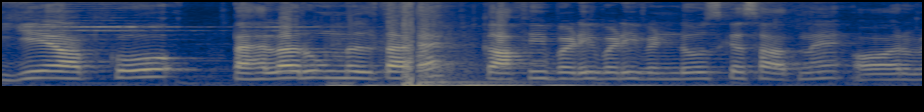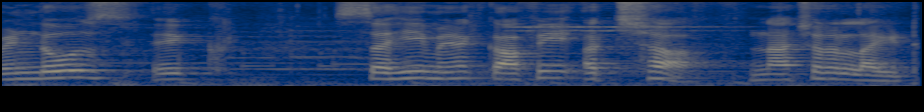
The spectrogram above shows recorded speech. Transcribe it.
ये आपको पहला रूम मिलता है काफ़ी बड़ी बड़ी विंडोज़ के साथ में और विंडोज़ एक सही में काफ़ी अच्छा नेचुरल लाइट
